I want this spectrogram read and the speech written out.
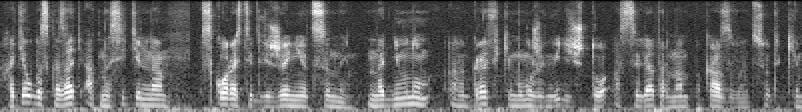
Хотел бы сказать относительно скорости движения цены. На дневном э, графике мы можем видеть, что осциллятор нам показывает все-таки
